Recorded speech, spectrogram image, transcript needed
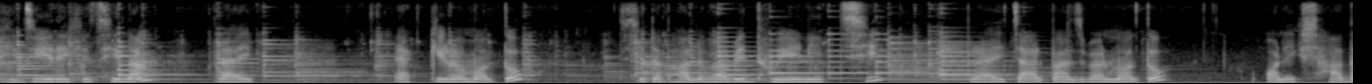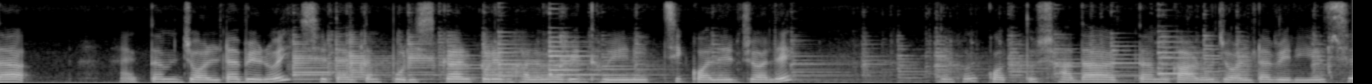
ভিজিয়ে রেখেছিলাম, প্রায় এক কিলো মতো। সেটা ভালোভাবে ধুয়ে নিচ্ছি, প্রায় চার পাঁচবার মতো। অনেক সাদা একদম জলটা বেরোয়, সেটা একদম পরিষ্কার করে ভালোভাবে ধুয়ে নিচ্ছি কলের জলে। দেখুন কত সাদা একদম গাঢ় জলটা বেরিয়েছে।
